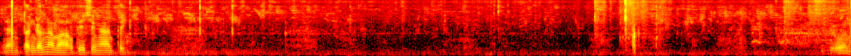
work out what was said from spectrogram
Yan, tanggal na mga kapising hunting. Yun.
